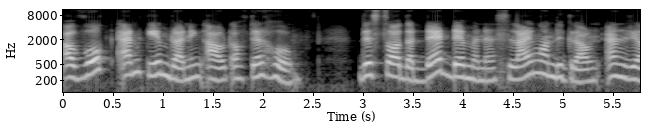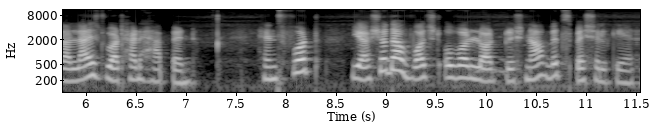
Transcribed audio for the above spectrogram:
awoke and came running out of their home. They saw the dead demoness lying on the ground and realized what had happened. Henceforth, Yashoda watched over Lord Krishna with special care.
